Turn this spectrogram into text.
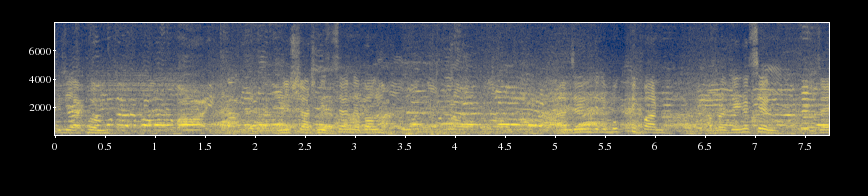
তিনি এখন নিঃশ্বাস নিচ্ছেন এবং যেদিন তিনি মুক্তি পান আপনারা দেখেছেন যে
